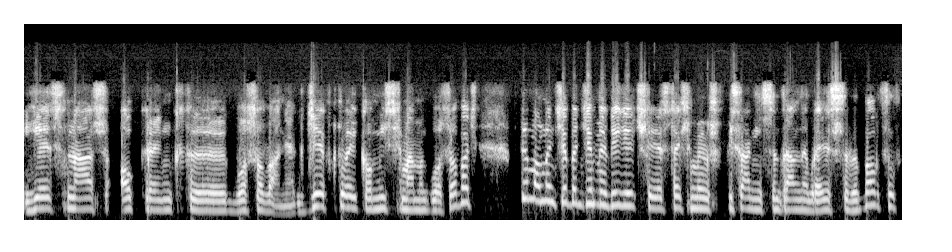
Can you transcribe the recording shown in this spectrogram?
jest nasz okręg e, głosowania. Gdzie, w której komisji mamy głosować? W tym momencie będziemy wiedzieć, czy jesteśmy już wpisani w Centralnym Rejestrze Wyborców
